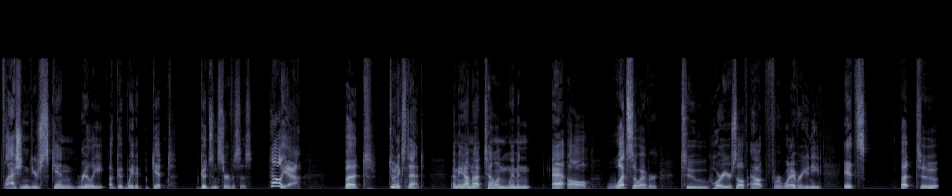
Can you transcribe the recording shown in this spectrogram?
flashing your skin really a good way to get goods and services? Hell yeah. But to an extent. I mean, I'm not telling women at all whatsoever to whore yourself out for whatever you need. It's, but to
